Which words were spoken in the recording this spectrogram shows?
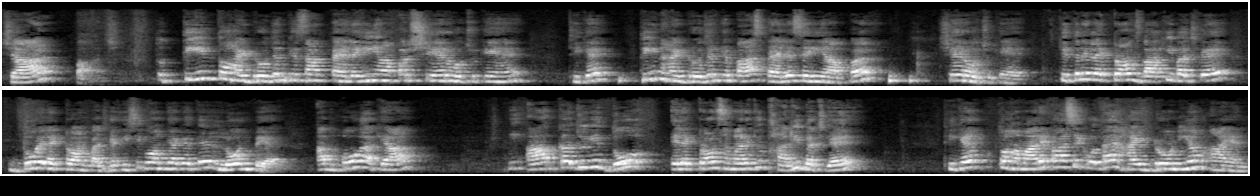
चार, पाँच। तो तीन तो हाइड्रोजन के साथ पहले ही यहाँ पर शेयर हो चुके हैं, ठीक है? तीन हाइड्रोजन के पास पहले से ही यहाँ पर शेयर हो चुके हैं। कितने इलेक्ट्रॉन्स बाकी बच गए? दो इलेक्ट्रॉन बच गए। इसी को हम क्या कहते हैं? लोन पेयर अब होगा क्या कि आपका जो ये दो इलेक्ट्रॉन्स हमारे जो खाली बच गए ठीक है? तो हमारे पास एक होता है hydronium ion,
